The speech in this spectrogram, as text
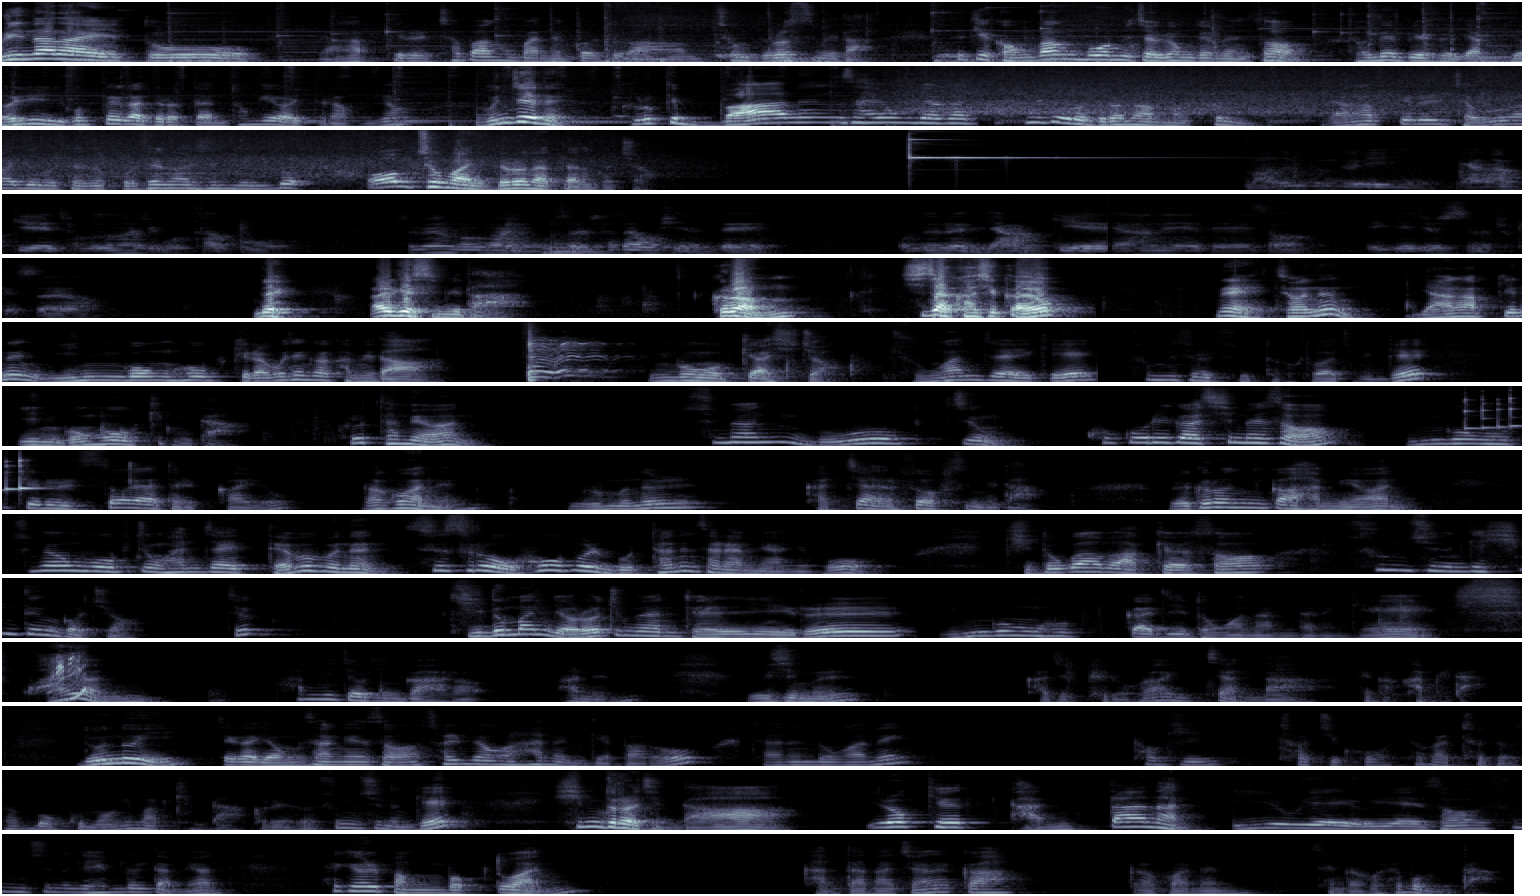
우리나라에도 양압기를 처방받는 건수가 엄청 늘었습니다. 특히 건강보험이 적용되면서 전에 비해서 약 17배가 늘었다는 통계가 있더라고요. 문제는 그렇게 많은 사용자가 필적으로 늘어난 만큼 양압기를 적응하지 못해서 고생하신 분도 엄청 많이 늘어났다는 거죠. 많은 분들이 양압기에 적응하지 못하고 수면건강연구소를 음. 찾아오시는데 오늘은 양압기의 대안에 대해서 얘기해 주셨으면 좋겠어요. 네, 알겠습니다. 그럼 시작하실까요? 네, 저는 양압기는 인공호흡기라고 생각합니다. 인공호흡기 아시죠? 중환자에게 숨 쉴 수 있도록 도와주는 게 인공호흡기입니다. 그렇다면 수면 무호흡증, 코골이가 심해서 인공호흡기를 써야 될까요? 라고 하는 의문을 갖지 않을 수 없습니다. 왜 그런가 하면 수면무호흡증 환자의 대부분은 스스로 호흡을 못하는 사람이 아니고 기도가 막혀서 숨 쉬는 게 힘든 거죠. 즉, 기도만 열어주면 될 일을 인공호흡까지 동원한다는 게 과연 합리적인가 하는 의심을 가질 필요가 있지 않나 생각합니다. 누누이 제가 영상에서 설명을 하는 게 바로 자는 동안에 턱이 처지고 혀가 처져서 목구멍이 막힌다. 그래서 숨 쉬는 게 힘들어진다. 이렇게 간단한 이유에 의해서 숨 쉬는 게 힘들다면 해결 방법 또한 간단하지 않을까라고 하는 생각을 해봅니다.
